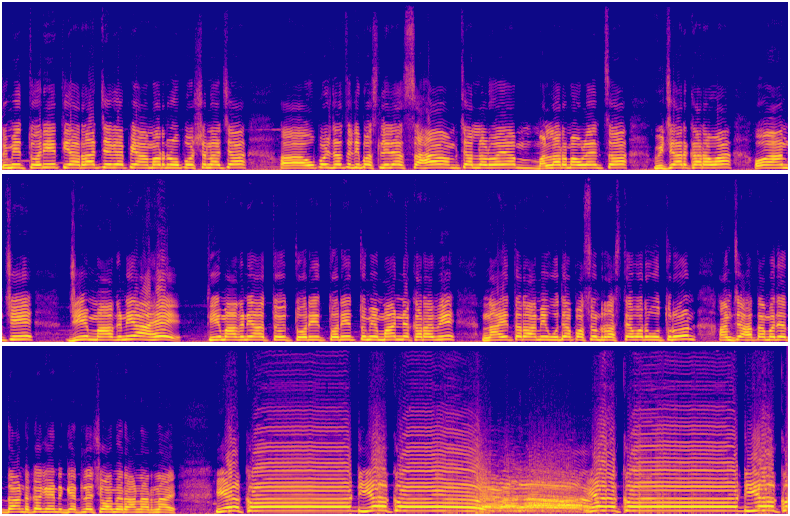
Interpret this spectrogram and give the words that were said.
तुम्ही त्वरित या राज्यव्यापी आमरण उपोषणाच्या उपोषणासाठी बसलेल्या सहा आमच्या लढवया मल्हार मावळ्यांचा विचार करावा. व आमची जी मागणी आहे ती मागणी आ- त्वरित त्वरित तुम्ही मान्य करावी. नाहीतर आम्ही उद्यापासून रस्त्यावर उतरून आमच्या हातामध्ये दांडकं घे घेतल्याशिवाय आम्ही राहणार नाही. येळकोट येळकोट! येळकोट येळकोट!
